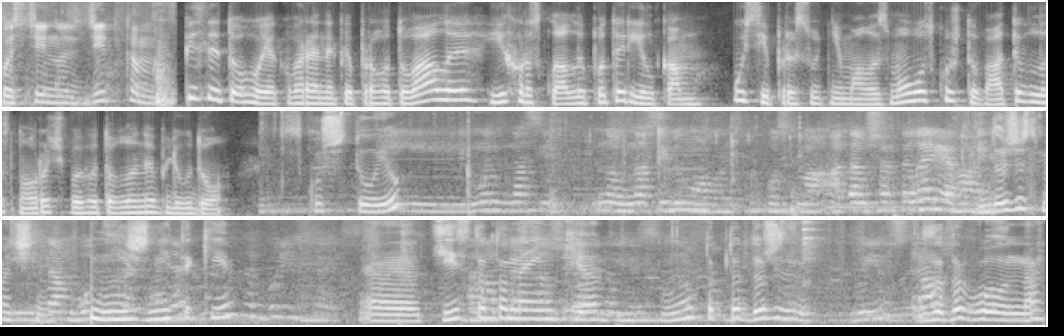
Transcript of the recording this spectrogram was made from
постійно з дітками. Після того, як вареники приготували, їх розклали по тарілкам. Усі присутні мали змогу скуштувати власноруч виготовлене блюдо. Скуштую. Ми в нас є ну в нас є домовленість, допустимо, а там гарна. Дуже смачні. І там Ніжні такі, е, тісто тоненьке. Ну, тобто дуже задоволена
